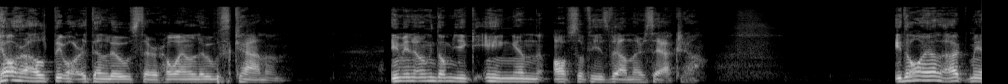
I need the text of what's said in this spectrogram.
Jag har alltid varit en loser och en loose cannon. I min ungdom gick ingen av Sofies vänner säkra. Idag har jag lärt mig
